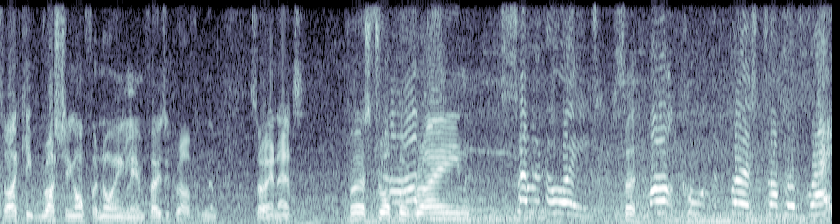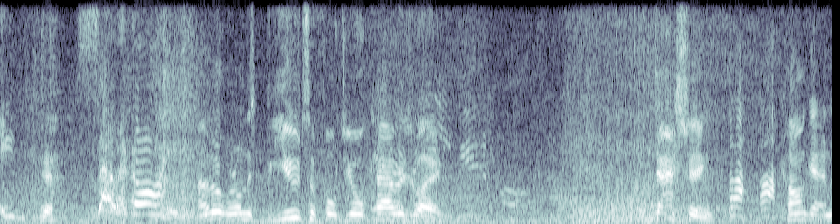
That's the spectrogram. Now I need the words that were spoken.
So I keep rushing off annoyingly and photographing them. Sorry, Ned. First drop of rain. So annoyed. So, Mark caught the first drop of rain. yeah. So annoyed. And look, we're on this beautiful dual carriageway, Beautiful. dashing. Can't get an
